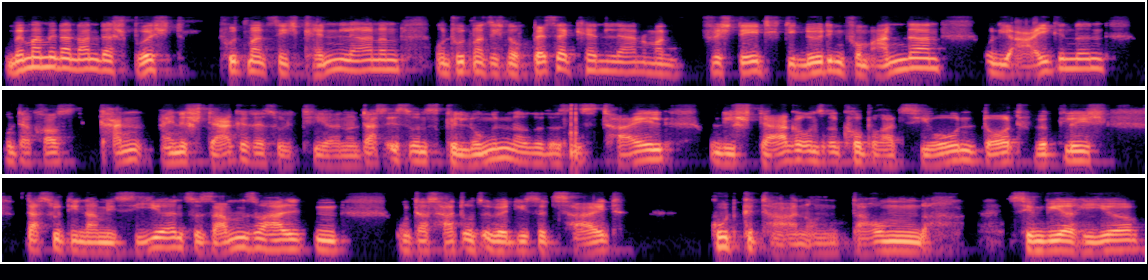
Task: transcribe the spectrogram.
Und wenn man miteinander spricht, tut man sich kennenlernen und tut man sich noch besser kennenlernen. Man versteht die nötigen vom anderen und die eigenen und daraus kann eine Stärke resultieren. Und das ist uns gelungen. Also das ist Teil und die Stärke unserer Kooperation, dort wirklich das zu dynamisieren, zusammenzuhalten. Und das hat uns über diese Zeit gut getan. Und darum sind wir hier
